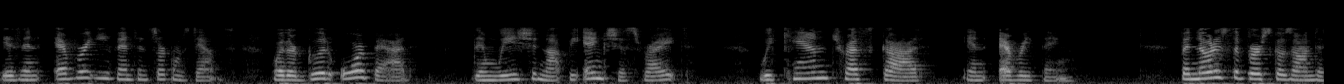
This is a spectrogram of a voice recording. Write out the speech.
is in every event and circumstance, whether good or bad, then we should not be anxious, right? We can trust God in everything. But notice the verse goes on to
